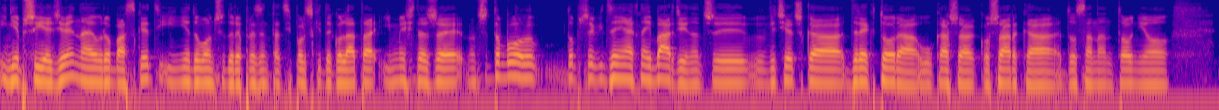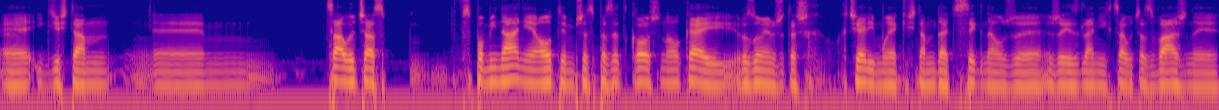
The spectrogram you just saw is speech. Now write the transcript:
i nie przyjedzie na Eurobasket i nie dołączy do reprezentacji Polski tego lata i myślę, że znaczy to było do przewidzenia jak najbardziej, znaczy wycieczka dyrektora Łukasza Koszarka do San Antonio i gdzieś tam cały czas wspominanie o tym przez PZ Kosz, no okej, rozumiem, że też ch- chcieli mu jakiś tam dać sygnał, że, że jest dla nich cały czas ważny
